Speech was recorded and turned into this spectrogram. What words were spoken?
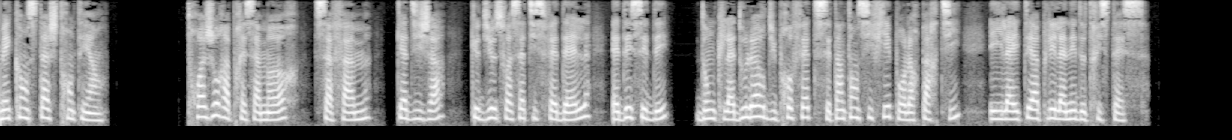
Mais qu'en stage 31. Trois jours après sa mort, sa femme, Khadija, que Dieu soit satisfait d'elle, est décédée, donc la douleur du prophète s'est intensifiée pour leur partie, et il a été appelé l'année de tristesse.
